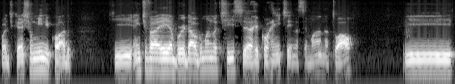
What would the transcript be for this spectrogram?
podcast, um mini quadro, que a gente vai abordar alguma notícia recorrente aí na semana atual e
